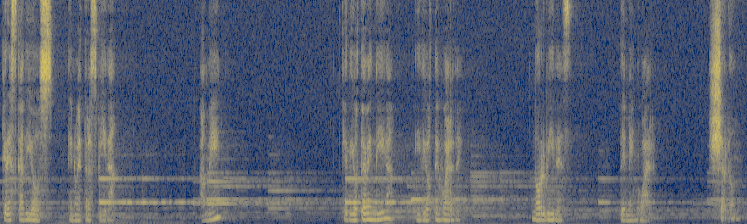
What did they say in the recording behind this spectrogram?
crezca Dios en nuestras vidas. Amén. Que Dios te bendiga y Dios te guarde. No olvides de menguar. Shalom.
